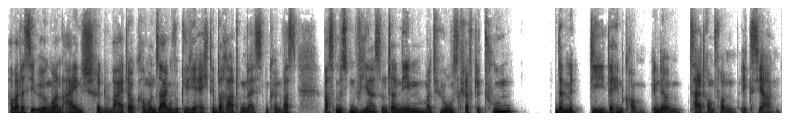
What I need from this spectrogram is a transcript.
aber dass sie irgendwann einen Schritt weiterkommen und sagen, wirkliche echte Beratung leisten können? Was, was müssen wir als Unternehmen, als Führungskräfte tun, damit die dahin kommen in dem Zeitraum von x Jahren?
